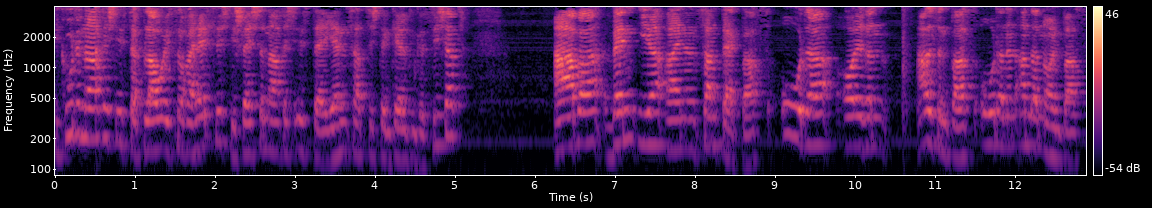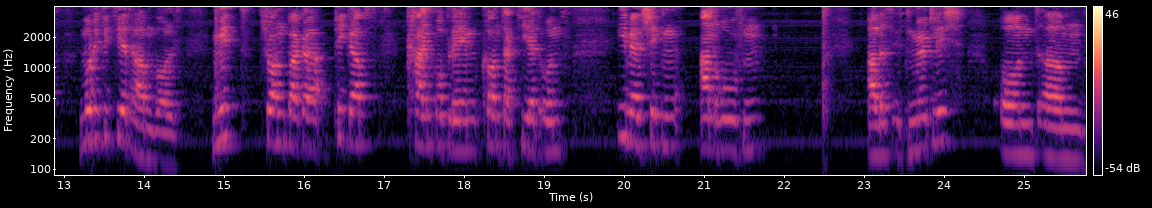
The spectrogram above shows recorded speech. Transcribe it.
Die gute Nachricht ist, der blaue ist noch erhältlich. Die schlechte Nachricht ist, der Jens hat sich den gelben gesichert. Aber wenn ihr einen Sandberg Bass oder euren alten Bass oder einen anderen neuen Bass modifiziert haben wollt mit Tronbugger Pickups, kein Problem, kontaktiert uns, E-Mail schicken, anrufen, alles ist möglich. Und ähm,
